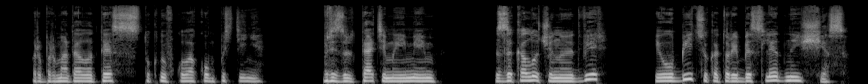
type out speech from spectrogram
— пробормотала Тесс, стукнув кулаком по стене. «В результате мы имеем заколоченную дверь и убийцу, который бесследно исчез.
